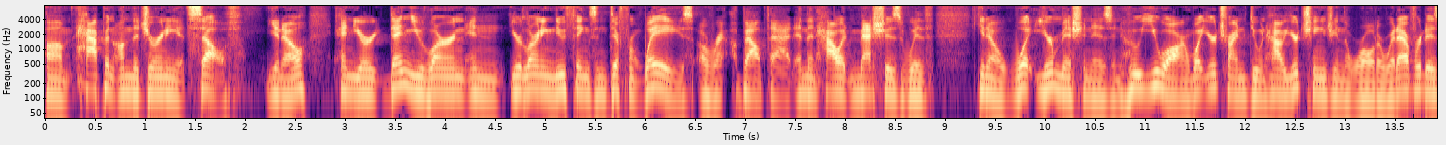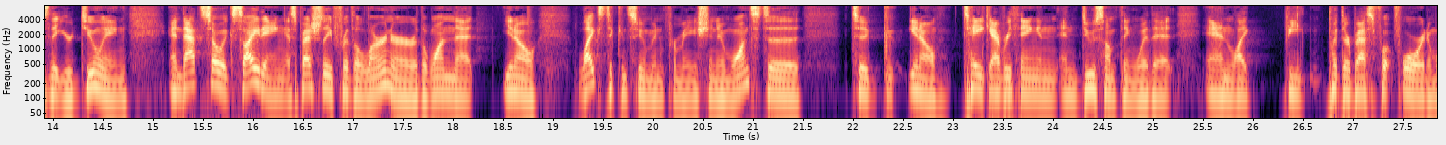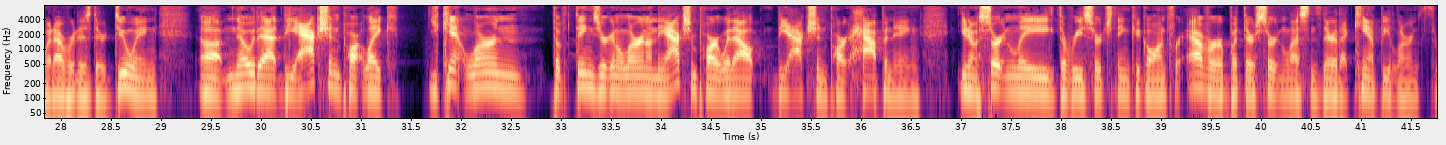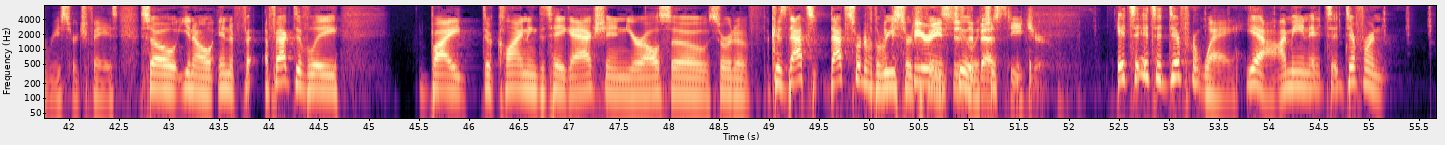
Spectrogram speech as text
um, happen on the journey itself you know? And you're then you learn in you're learning new things in different ways around, about that and then how it meshes with you know what your mission is and who you are and what you're trying to do and how you're changing the world or whatever it is that you're doing. And that's so exciting especially for the learner the one that you know likes to consume information and wants to to you know take everything and, and do something with it and like be put their best foot forward in whatever it is they're doing uh, know that the action part like you can't learn the things you're going to learn on the action part without the action part happening. You know certainly the research thing could go on forever but there's certain lessons there that can't be learned through research phase. So you know in eff- effectively by declining to take action, you're also sort of because that's that's sort of the research Experience phase is too. the it's best just teacher. it's it's a different way. Yeah, I mean it's a different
